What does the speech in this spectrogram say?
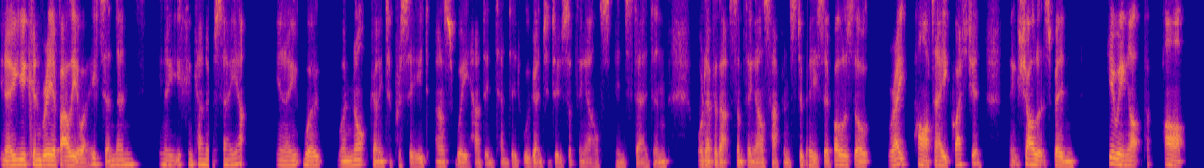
you know, you can reevaluate and then, you know, you can kind of say, yeah, you know, we're we're not going to proceed as we had intended. We're going to do something else instead. And whatever that something else happens to be. So Boleslaw, great part A question. I think Charlotte's been queuing up part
